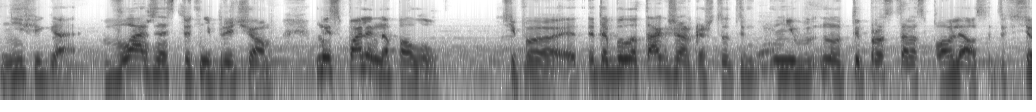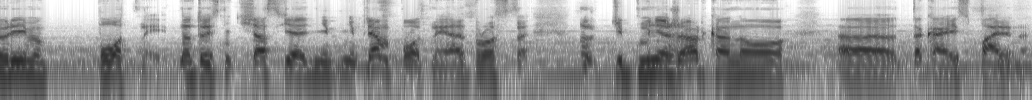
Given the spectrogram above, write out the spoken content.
Нифига. Влажность тут ни при чем. Мы спали на полу. Типа, э- это было так жарко, что ты, не, ну, ты просто расплавлялся. Ты все время потный. Ну, то есть сейчас я не, не прям потный, а просто, ну, типа, мне жарко, но э, такая испарина.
